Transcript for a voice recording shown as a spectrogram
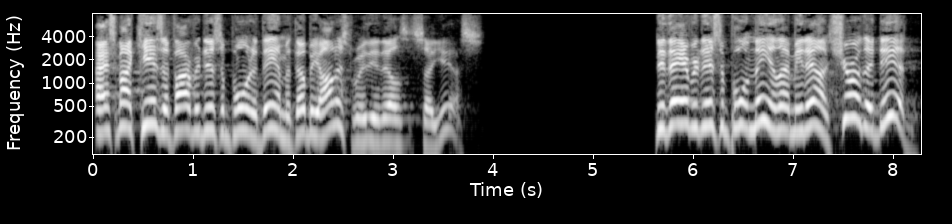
Ask my kids if I ever disappointed them. If they'll be honest with you, they'll say yes. Did they ever disappoint me and let me down? Sure, they did.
